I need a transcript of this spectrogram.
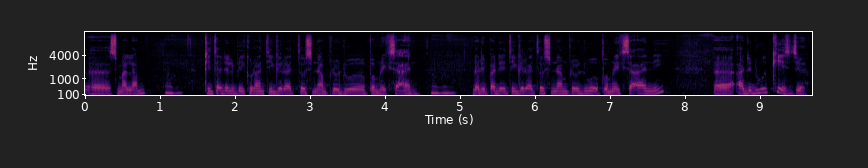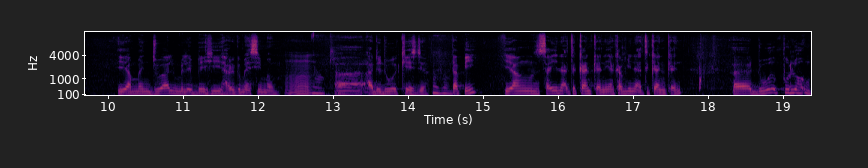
uh, semalam, mm-hmm. kita ada lebih kurang 362 pemeriksaan. Mm-hmm. Daripada 362 pemeriksaan ni, uh, ada dua kes je yang menjual melebihi harga maksimum. Hmm. Okay. Uh, ada dua kes je. Hmm. Tapi yang saya nak tekankan, yang kami nak tekankan, uh, 24%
